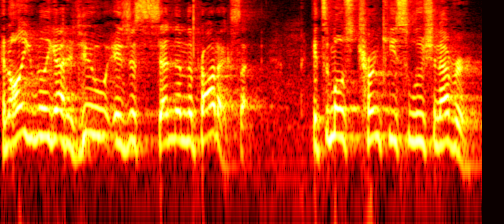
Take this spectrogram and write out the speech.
And all you really got to do is just send them the products. It's the most turnkey solution ever.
